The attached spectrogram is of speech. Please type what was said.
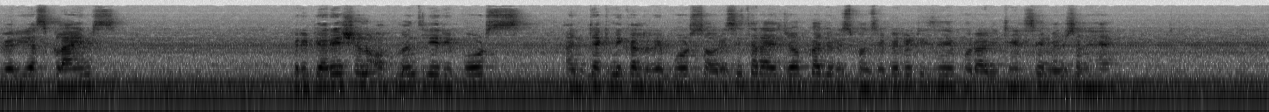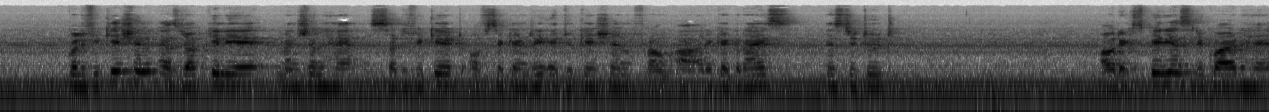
various clients, preparation of monthly reports and technical reports, और इसी तरह इस जॉब का जो रिस्पॉन्सिबिलिटीज़ है, पूरा डिटेल से मेंशन है। क्वालिफिकेशन एज जॉब के लिए मेंशन है certificate of secondary education from a recognise institute और एक्सपीरियंस रिक्वायर्ड है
